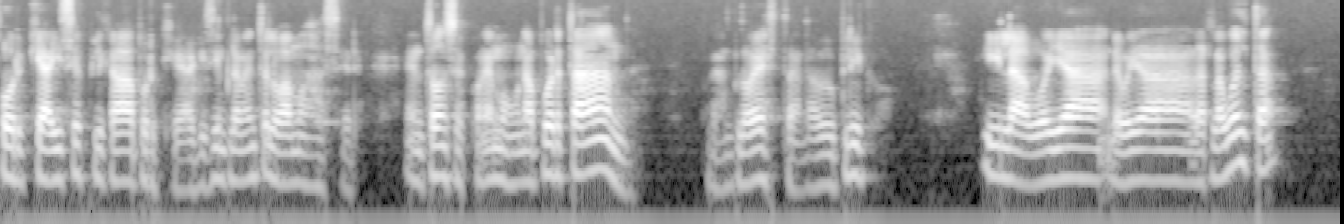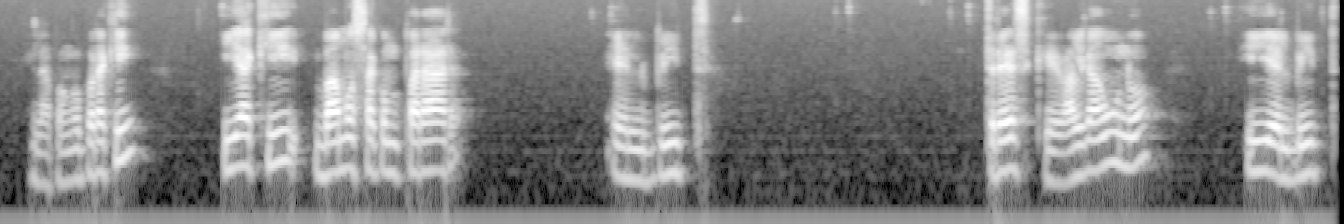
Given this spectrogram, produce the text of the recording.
porque ahí se explicaba por qué. Aquí simplemente lo vamos a hacer. Entonces ponemos una puerta AND, por ejemplo esta, la duplico, y la voy a, le voy a dar la vuelta y la pongo por aquí. Y aquí vamos a comparar el bit 3 que valga 1 y el bit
